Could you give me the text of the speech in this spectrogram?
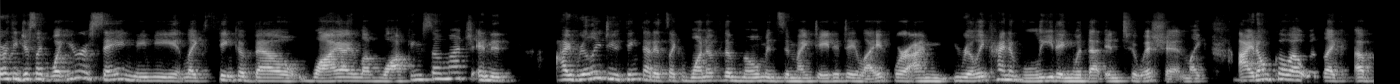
Dorothy, just like what you were saying made me like think about why I love walking so much. And it, I really do think that it's like one of the moments in my day to day life where I'm really kind of leading with that intuition. Like mm-hmm. I don't go out with like a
